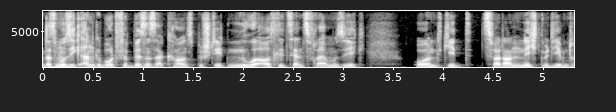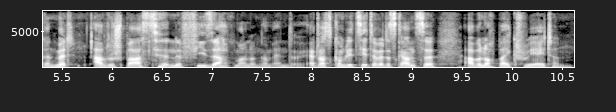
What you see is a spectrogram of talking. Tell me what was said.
Das Musikangebot für Business-Accounts besteht nur aus lizenzfreier Musik und geht zwar dann nicht mit jedem Trend mit, aber du sparst dir eine fiese Abmahnung am Ende. Etwas komplizierter wird das Ganze aber noch bei Creatoren.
